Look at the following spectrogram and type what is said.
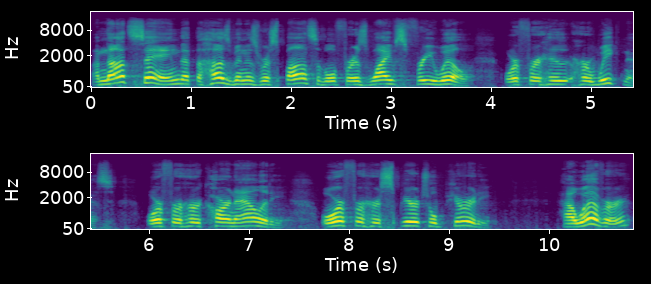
I'm not saying that the husband is responsible for his wife's free will, or for his, her weakness, or for her carnality, or for her spiritual purity. However,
